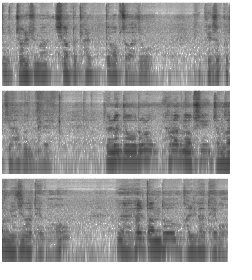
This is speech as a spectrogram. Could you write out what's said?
또 점심 시간밖에 할 데가 없어가지고 계속 그렇게 하고 있는데 결론적으로 혈압약 없이 정상 유지가 되고 예, 혈당도 관리가 되고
